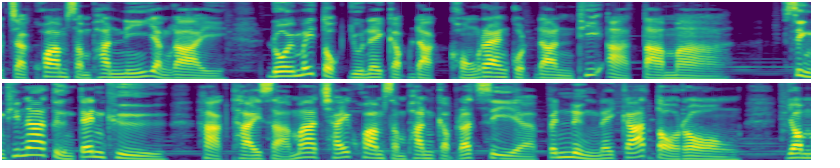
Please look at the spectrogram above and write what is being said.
ชน์จากความสัมพันธ์นี้อย่างไร โดยไม่ตกอยู่ในกับดักของแรงกดดันที่อาจตามมาสิ่งที่น่าตื่นเต้นคือ หากไทยสามารถใช้ความสัมพันธ์กับรัสเซียเป็นหนึ่งในการ์ดต่อรอง ย่อม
